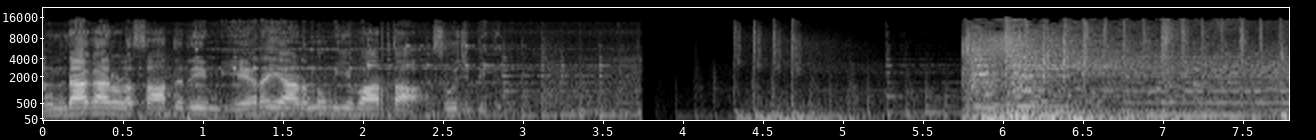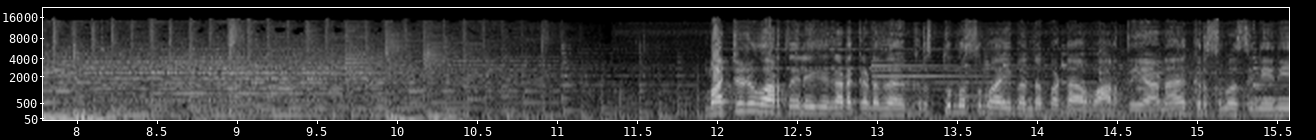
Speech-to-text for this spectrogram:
ഉണ്ടാകാനുള്ള സാധ്യതയും ഏറെയാണെന്നും ഈ വാർത്ത സൂചിപ്പിക്കുന്നു. മറ്റൊരു വാർത്തയിലേക്ക് കടക്കുന്നത് ക്രിസ്തുമസുമായി ബന്ധപ്പെട്ട വാർത്തയാണ്. ക്രിസ്മസിന് ഇനി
